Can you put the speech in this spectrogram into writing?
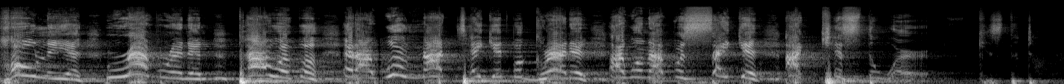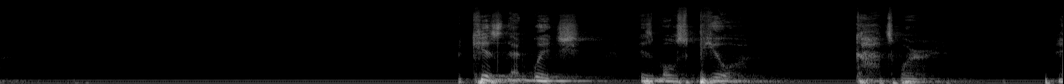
holy and reverent and powerful. And I will not take it for granted. I will not forsake it. I kiss the word. Kiss the Torah. I kiss that which is most pure God's word. And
